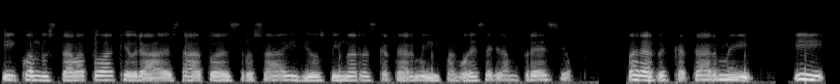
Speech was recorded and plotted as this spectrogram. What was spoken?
Y cuando estaba toda quebrada, estaba toda destrozada y Dios vino a rescatarme y pagó ese gran precio para rescatarme. Y,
